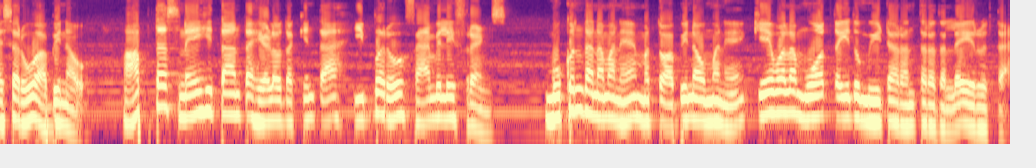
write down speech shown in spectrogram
ಹೆಸರು ಅಭಿನವ್. ಆಪ್ತ ಸ್ನೇಹಿತ ಅಂತ ಹೇಳೋದಕ್ಕಿಂತ ಇಬ್ಬರು ಫ್ಯಾಮಿಲಿ ಫ್ರೆಂಡ್ಸ್. ಮುಕುಂದನ ಮನೆ ಮತ್ತು ಅಭಿನವ್ ಮನೆ ಕೇವಲ ಮೂವತ್ತೈದು ಮೀಟರ್ ಅಂತರದಲ್ಲೇ ಇರುತ್ತೆ.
